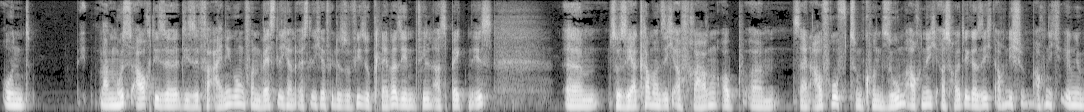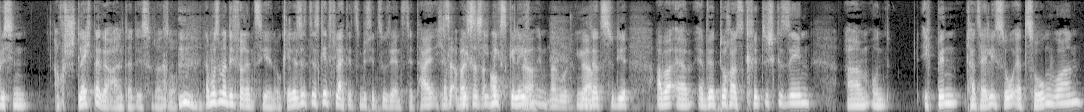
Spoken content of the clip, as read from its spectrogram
und man muss auch diese, diese Vereinigung von westlicher und östlicher Philosophie, so clever sie in vielen Aspekten ist, ähm, so sehr kann man sich auch fragen, ob ähm, sein Aufruf zum Konsum auch nicht aus heutiger Sicht auch nicht auch nicht irgendwie ein bisschen auch schlechter gealtert ist oder so. Da muss man differenzieren. Okay, das ist das geht vielleicht jetzt ein bisschen zu sehr ins Detail. Ich habe nichts gelesen ja, im, gut, im Gegensatz zu dir, aber ähm, er wird durchaus kritisch gesehen ähm, und ich bin tatsächlich so erzogen worden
